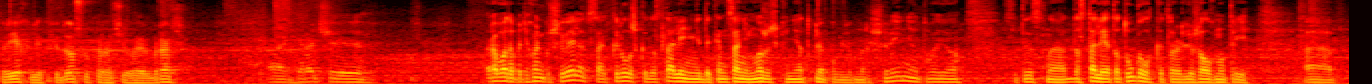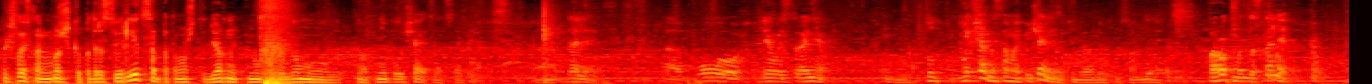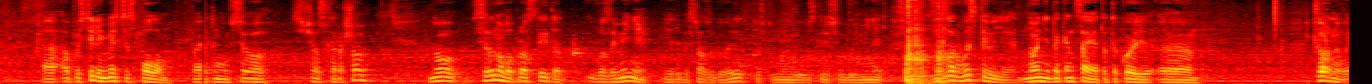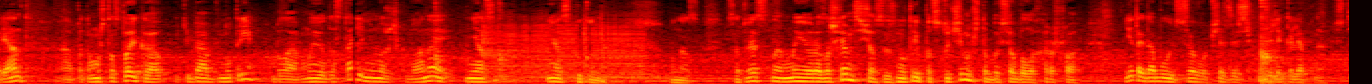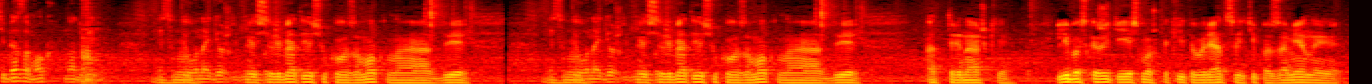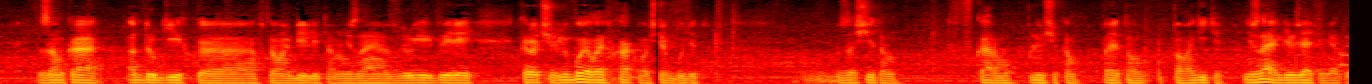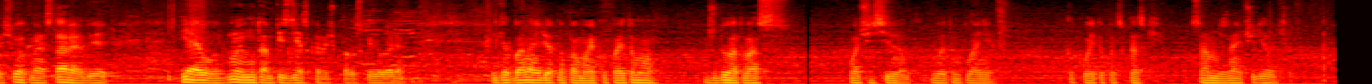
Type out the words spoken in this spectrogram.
Приехали к Фидосу, короче, в Airbrush. А, Короче, работа потихоньку шевелится, крылышко достали не до конца, немножечко не отклепывали мы расширение твое. Соответственно, достали этот угол, который лежал внутри. А, Пришлось нам немножечко подрасверлиться, потому что дернуть, ну, по-другому ну, не получается отцепить. А, Далее, по левой стороне. Тут вообще на самое печальное у тебя, на самом деле. Порог мы достали, опустили вместе с полом, поэтому все сейчас хорошо. Но все равно вопрос стоит о его замене. Я тебе сразу говорил, то, что мы его, скорее всего, будем менять. Зазор выставили, но не до конца. Это такой э, черный вариант, а, потому что стойка у тебя внутри была, мы ее достали немножечко, но она не, от, не отстукана у нас. Соответственно, мы ее разошьем сейчас, изнутри подстучим, чтобы все было хорошо. И тогда будет все вообще здесь великолепно. С тебя замок на дверь. Если ты его найдешь где-нибудь. Если, ребят, есть у кого замок на дверь, Если ты его найдешь если, ребят, есть у кого замок на дверь от тренажки, либо скажите, есть, может, какие-то вариации, типа замены замка от других э, автомобилей, там, не знаю, с других дверей. Короче, любой лайфхак вообще будет засчитан в карму плюсиком. Поэтому помогите. Не знаю, где взять у меня. То есть вот моя старая дверь. Я его, ну ему там пиздец, короче, по-русски говоря. И как бы она идет на помойку, поэтому жду от вас очень сильно в этом плане какой-то подсказки. Сам не знаю, что делать.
